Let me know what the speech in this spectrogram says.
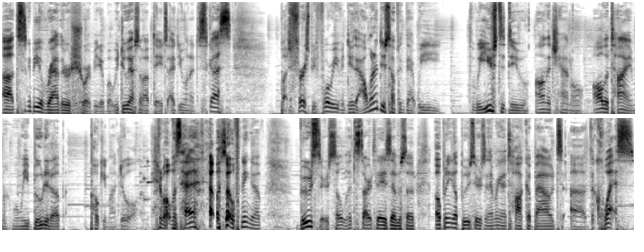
Uh, this is going to be a rather short video, but we do have some updates I do want to discuss. But first, before we even do that, I want to do something that we we used to do on the channel all the time when we booted up Pokemon Duel. And what was that? That was opening up boosters. So let's start today's episode opening up boosters, and then we're going to talk about uh, the quests.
